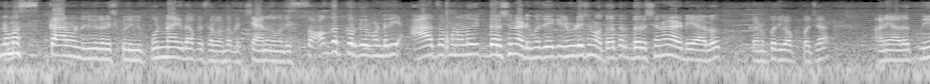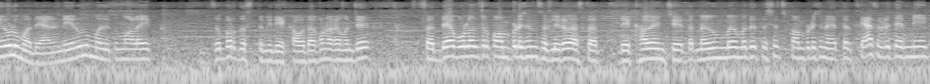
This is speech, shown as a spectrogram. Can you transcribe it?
तर नमस्कार मंडळी मी गणेश कोळी मी पुन्हा एकदा आपल्या सर्वांचं आपल्या चॅनलमध्ये स्वागत करतोय मंडळी. आज आपण आलो एक दर्शनासाठी म्हणजे एक इन्व्हिटेशन होता. तर दर्शनासाठी आलो गणपती बाप्पाच्या आणि आलो नेरुळमध्ये. आणि नेरुळमध्ये तुम्हाला एक जबरदस्त मी देखावा दाखवणार आहे. म्हणजे सध्या बोलाल तर कॉम्पिटिशन सगळीकडे असतात देखाव्यांचे. तर नवी मुंबईमध्ये तसेच कॉम्पिटिशन आहे तर त्यासाठी त्यांनी एक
